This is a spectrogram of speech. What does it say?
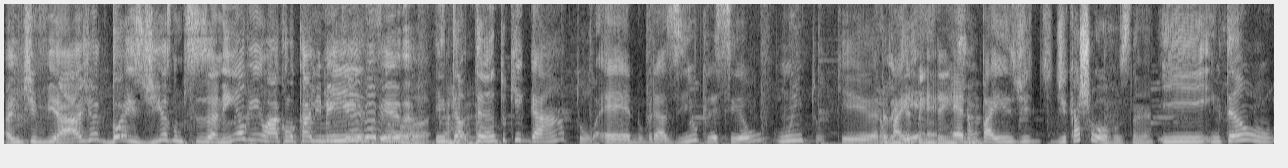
A gente viaja dois dias, não precisa nem alguém lá colocar alimento e Isso. bebida. Então, tanto que gato é, no Brasil cresceu muito, que era um, país, era um país de, de cachorros, né? E então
